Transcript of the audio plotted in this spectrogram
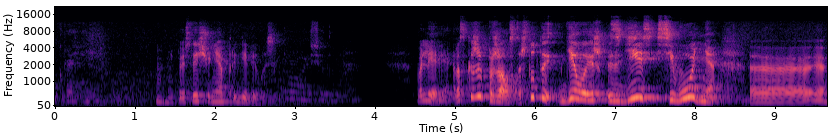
Украины. То есть ты еще не определилась. Валерия, расскажи, пожалуйста, что ты делаешь здесь, сегодня? Э,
